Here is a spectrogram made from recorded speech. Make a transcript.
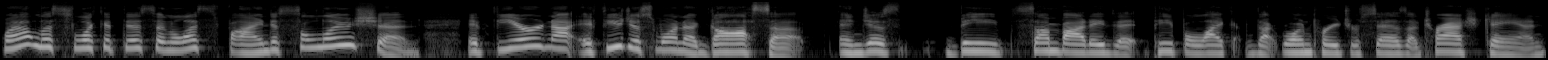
well, let's look at this and let's find a solution. If you're not, if you just want to gossip and just be somebody that people like that one preacher says a trash can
